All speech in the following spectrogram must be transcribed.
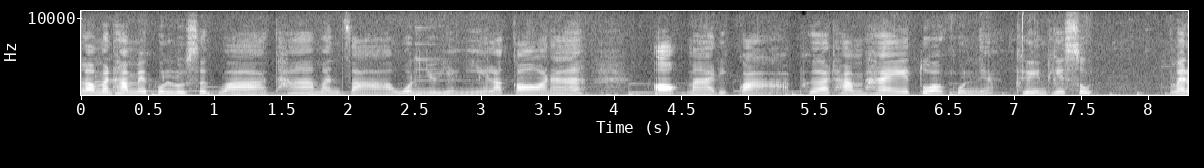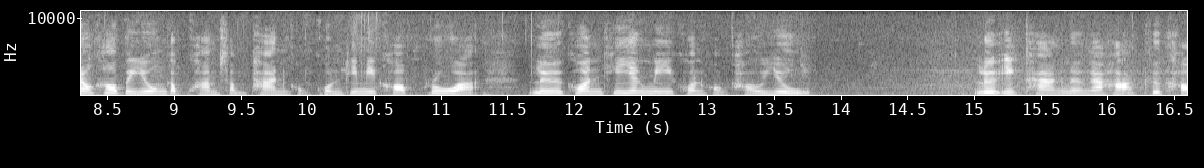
แล้วมันทำให้คุณรู้สึกว่าถ้ามันจะวนอยู่อย่างนี้แล้วก็นะ ออกมาดีกว่าเพื่อทำให้ตัวคุณเนี่ยคลีนที่สุด ไม่ต้องเข้าไปยุ่งกับความสัมพันธ์ของคนที่มีครอบครัว หรือคนที่ยังมีคนของเขาอยู่ หรืออีกทางหนึ่งอะค่ะคือเขา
